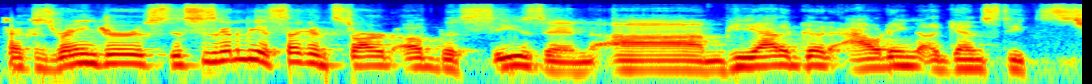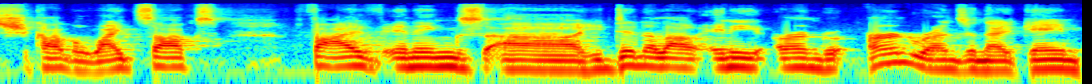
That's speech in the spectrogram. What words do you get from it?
Texas Rangers. This is going to be a second start of the season. Um, he had a good outing against the Chicago White Sox five innings. Uh, he didn't allow any earned earned runs in that game.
